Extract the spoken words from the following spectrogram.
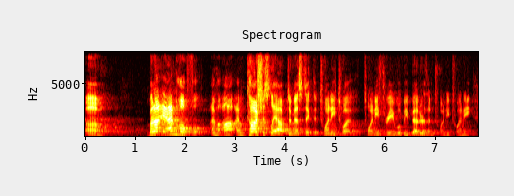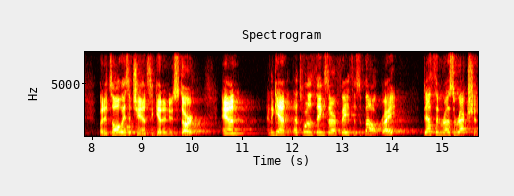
Um, but I, am hopeful. I'm, uh, I'm cautiously optimistic that 2023 will be better than 2020. But it's always a chance to get a new start. And, and again, that's one of the things that our faith is about, right? Death and resurrection.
